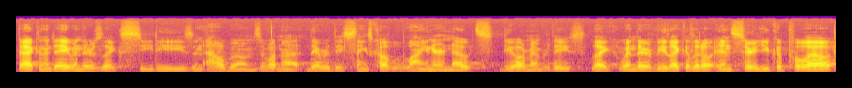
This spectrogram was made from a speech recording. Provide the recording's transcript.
back in the day when there was like CDs and albums and whatnot, there were these things called liner notes. Do you all remember these? Like when there would be like a little insert you could pull out,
